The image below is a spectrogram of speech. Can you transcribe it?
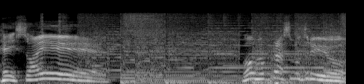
É isso aí! Vamos pro próximo trio!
